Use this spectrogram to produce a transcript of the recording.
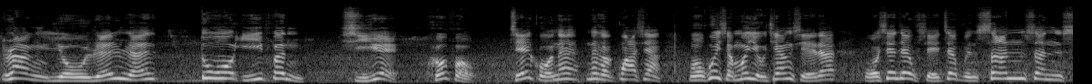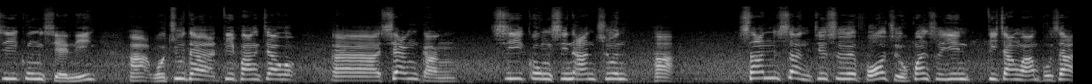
让有人人多一份喜悦，可否？结果呢？那个卦象，我为什么有这样写呢？我现在写这本《三圣西宫显灵》啊，我住的地方叫呃香港西宫新安村啊。三圣就是佛祖、观世音、地藏王菩萨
